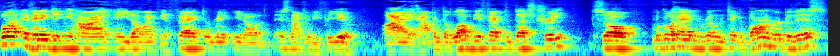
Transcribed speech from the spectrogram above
but if it ain't getting you high and you don't like the effect, or make, you know, it's not going to be for you. I happen to love the effect of Dutch Treat, so I'm gonna go ahead and we're going to take a bong rip of this,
